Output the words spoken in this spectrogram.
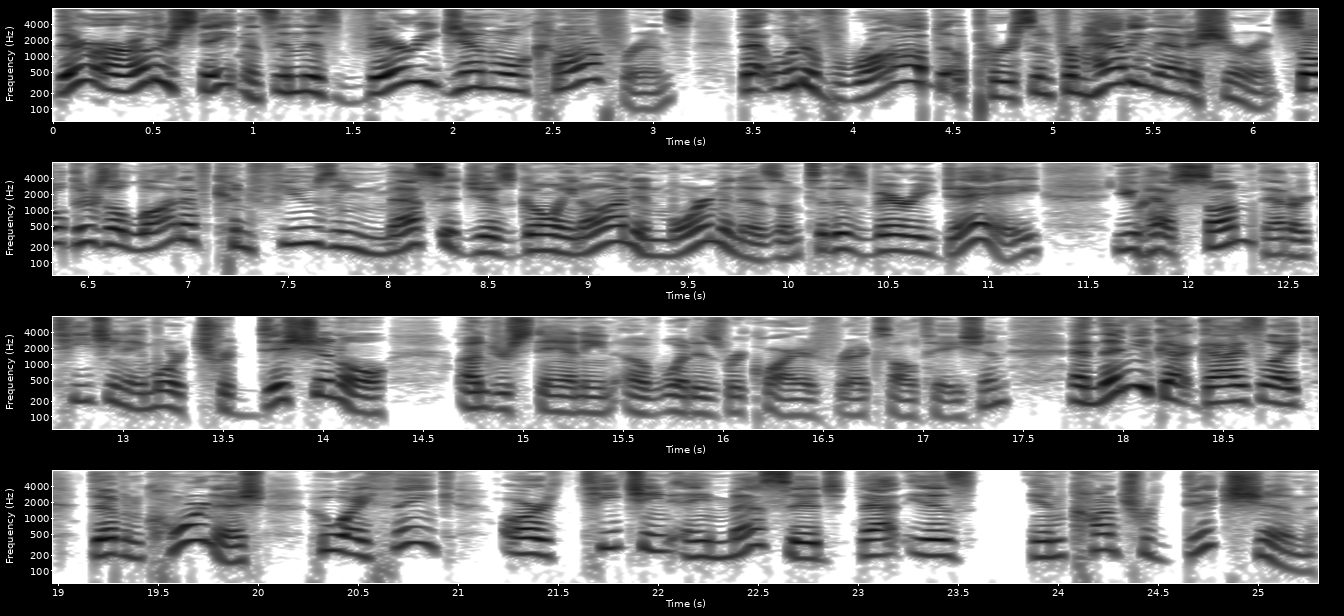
there are other statements in this very general conference that would have robbed a person from having that assurance. So there's a lot of confusing messages going on in Mormonism to this very day. You have some that are teaching a more traditional understanding of what is required for exaltation. And then you've got guys like Devn Cornish, who I think are teaching a message that is in contradiction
